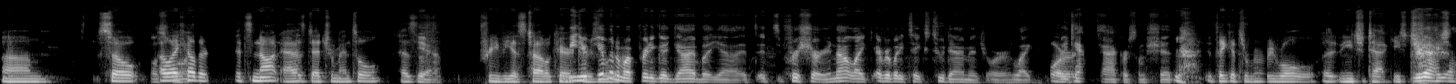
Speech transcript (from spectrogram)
Um, so I Also- like how they're. It's not as detrimental as the Yeah. Previous title characters. I mean, you're giving him a pretty good guy, but yeah, it's, it's for sure. You're not like everybody takes two damage or like or Or- they can't attack or some shit. Yeah, they get to reroll uh, each attack each turn. Yeah,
